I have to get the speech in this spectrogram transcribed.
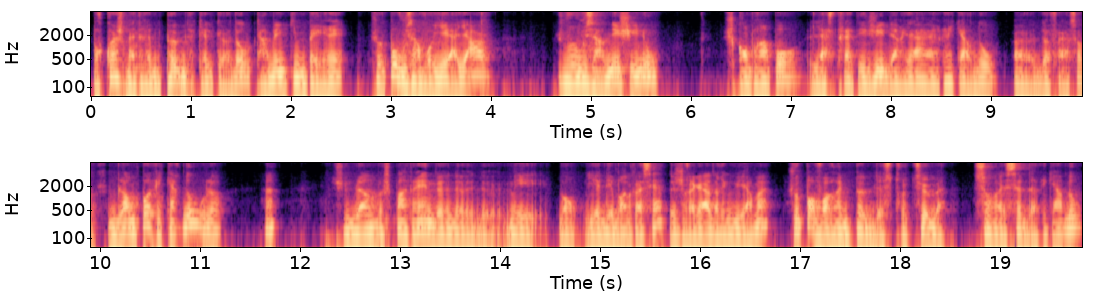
Pourquoi je mettrais une pub de quelqu'un d'autre quand même qui me paierait? Je ne veux pas vous envoyer ailleurs. Je veux vous emmener chez nous. Je comprends pas la stratégie derrière Ricardo euh, de faire ça. Je ne blâme pas Ricardo, là. Je ne je suis pas en train de, Mais bon, il y a des bonnes recettes, je regarde régulièrement. Je veux pas voir une pub de structure sur un site de Ricardo.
